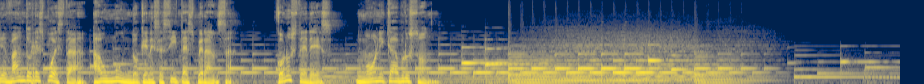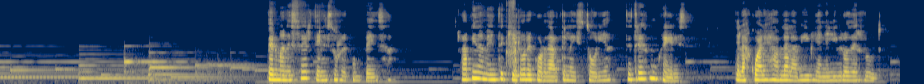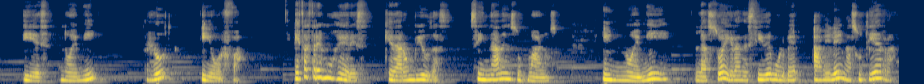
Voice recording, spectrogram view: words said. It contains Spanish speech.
llevando respuesta a un mundo que necesita esperanza. Con ustedes, Mónica Brusón. Permanecer tiene su recompensa. Rápidamente quiero recordarte la historia de tres mujeres, de las cuales habla la Biblia en el libro de Ruth, y es Noemí, Ruth y Orfa. Estas tres mujeres quedaron viudas, sin nada en sus manos, y Noemí, la suegra, decide volver a Belén, a su tierra,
